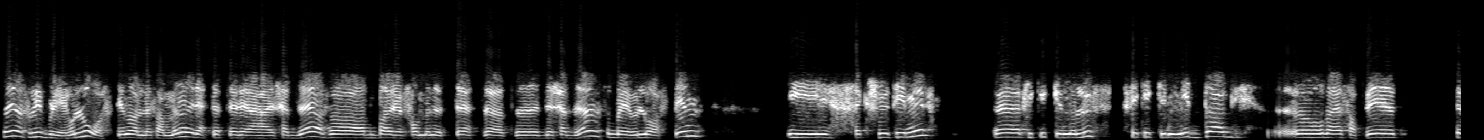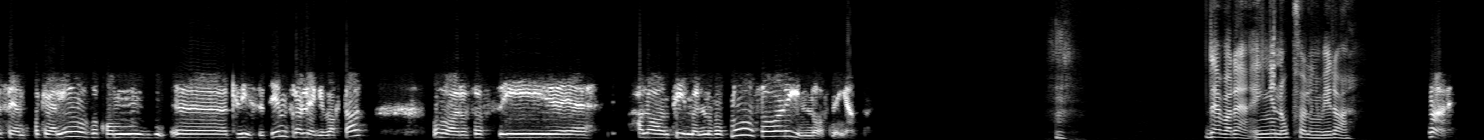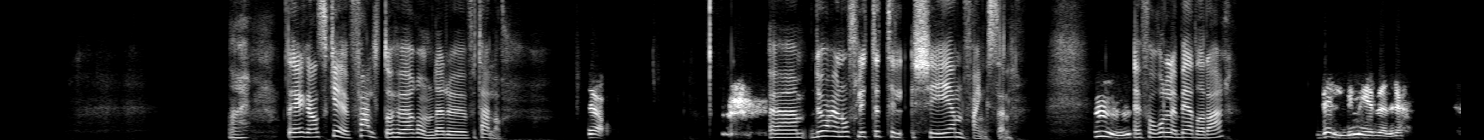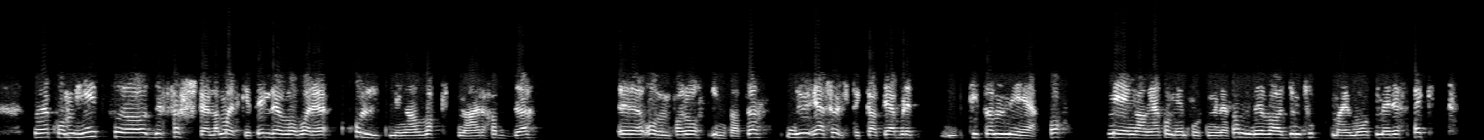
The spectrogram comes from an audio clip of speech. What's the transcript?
Nei, altså, vi ble jo låst inn alle sammen rett etter det her skjedde. Altså, bare få minutter etter at eh, det skjedde, så ble vi låst inn i seks-sju timer. Eh, fikk ikke noe luft, fikk ikke middag. Og der satt vi til sent på kvelden, og så kom eh, kriseteam fra legevakta og var hos oss i eh, halvannen time eller noe sånt, nå, og så var det innlåsning igjen. Hm. Det var det? Ingen oppfølging videre? Nei. Nei. Det er ganske fælt å høre om det du forteller. Ja. Ehm, du har jo nå flyttet til Skien fengsel. Mm. Er forholdene bedre der? Veldig mye bedre. Når jeg kom hit, så det første jeg la merke til, det var bare holdninga vaktene her hadde eh, overfor oss innsatte. Du, jeg følte ikke at jeg ble titta ned på med en gang jeg kom inn porten. Liksom. Var, de tok meg imot med respekt.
